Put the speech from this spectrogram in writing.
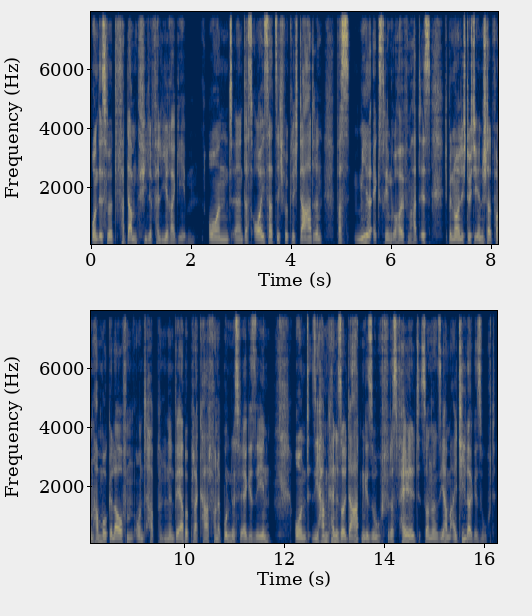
Und es wird verdammt viele Verlierer geben. Und äh, das äußert sich wirklich darin, was mir extrem geholfen hat, ist, ich bin neulich durch die Innenstadt von Hamburg gelaufen und habe ein Werbeplakat von der Bundeswehr gesehen. Und sie haben keine Soldaten gesucht für das Feld, sondern sie haben ITler gesucht.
